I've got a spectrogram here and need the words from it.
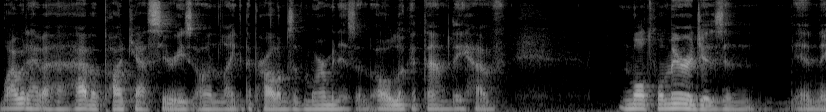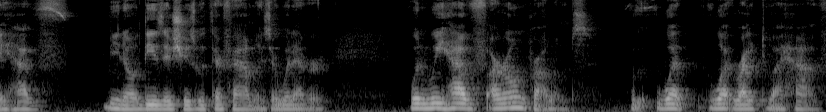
why would I have a, have a podcast series on like the problems of Mormonism? Oh, look at them. They have multiple marriages and and they have you know these issues with their families or whatever. When we have our own problems, what what right do I have?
